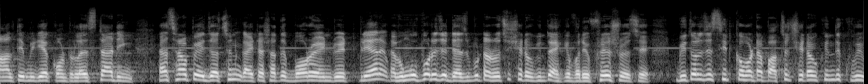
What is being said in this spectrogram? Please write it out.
মাল্টিমিডিয়া কন্ট্রোলার স্টার্টিং এছাড়াও পেয়ে যাচ্ছেন গাড়িটার সাথে বড় অ্যান্ড্রয়েড প্লেয়ার এবং উপরে যে ড্যাশবোর্ডটা রয়েছে সেটাও কিন্তু একেবারে ফ্রেশ রয়েছে। ভিতরে যে সিট কভারটা পাচ্ছেন সেটাও কিন্তু খুবই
